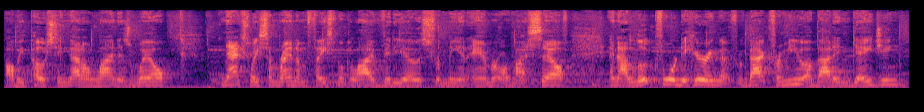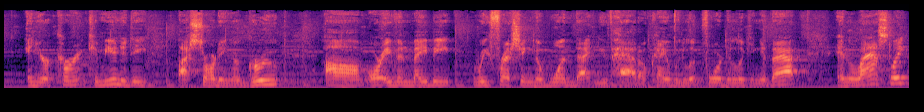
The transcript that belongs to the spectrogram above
I'll be posting that online as well. Naturally, some random Facebook Live videos from me and Amber or myself. And I look forward to hearing back from you about engaging in your current community by starting a group, um, or even maybe refreshing the one that you've had. Okay, we look forward to looking at that. And lastly,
